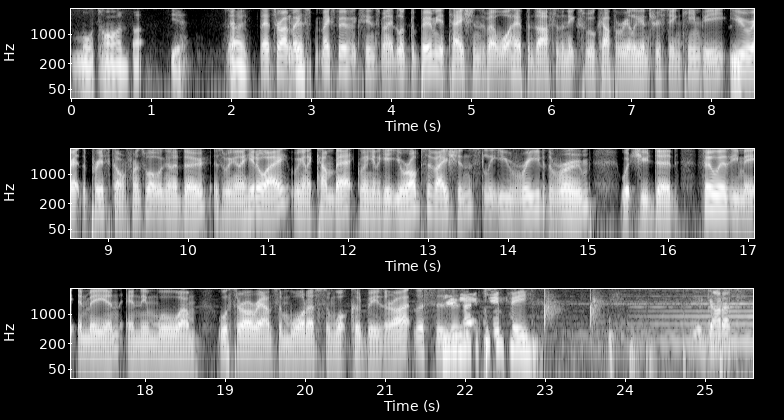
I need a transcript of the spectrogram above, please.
more time, but yeah. So That's right. It Makes makes perfect sense, mate. Look, the permutations about what happens after the next World Cup are really interesting. Kempy, you were at the press conference. What we're going to do is we're going to head away. We're going to come back. We're going to get your observations, let you read the room, which you did. Phil, Izzy, me, and me in, and then we'll um we'll throw around some what ifs and what could be's. All right. This is Izzy. no Kempy. You got it.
